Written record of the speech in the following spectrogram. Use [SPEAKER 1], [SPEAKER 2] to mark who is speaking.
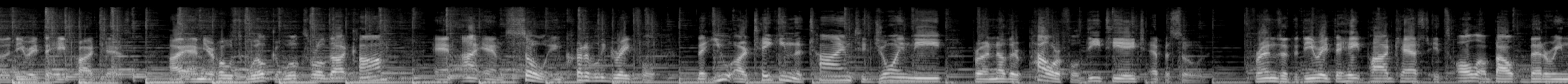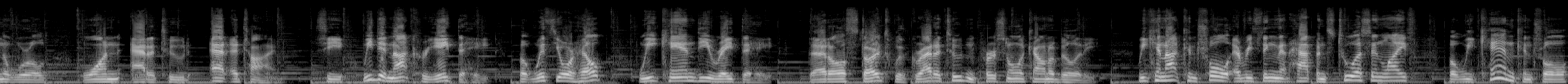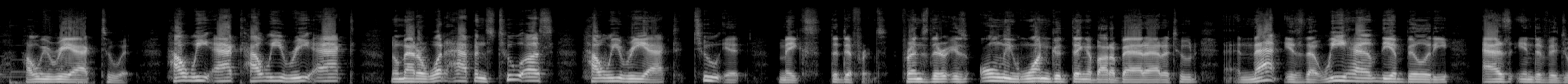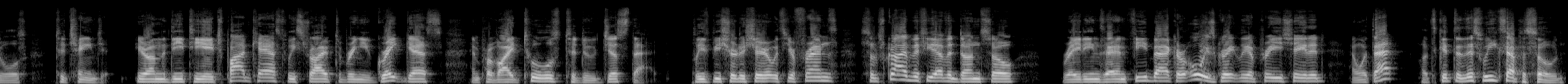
[SPEAKER 1] The D-Rate the Hate podcast. I am your host, Wilk of WilksWorld.com, and I am so incredibly grateful that you are taking the time to join me for another powerful DTH episode. Friends, at the D-Rate the Hate podcast, it's all about bettering the world one attitude at a time. See, we did not create the hate, but with your help, we can derate the hate. That all starts with gratitude and personal accountability. We cannot control everything that happens to us in life, but we can control how we react to it. How we act, how we react, no matter what happens to us, how we react to it makes the difference. Friends, there is only one good thing about a bad attitude, and that is that we have the ability as individuals to change it. Here on the DTH podcast, we strive to bring you great guests and provide tools to do just that. Please be sure to share it with your friends. Subscribe if you haven't done so. Ratings and feedback are always greatly appreciated. And with that, let's get to this week's episode.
